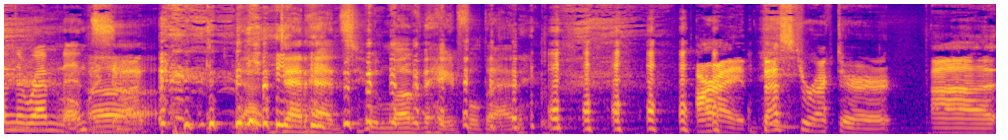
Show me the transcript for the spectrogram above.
and The Remnants. God. yeah, deadheads who love the Hateful Dead. All right, best director. Uh,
